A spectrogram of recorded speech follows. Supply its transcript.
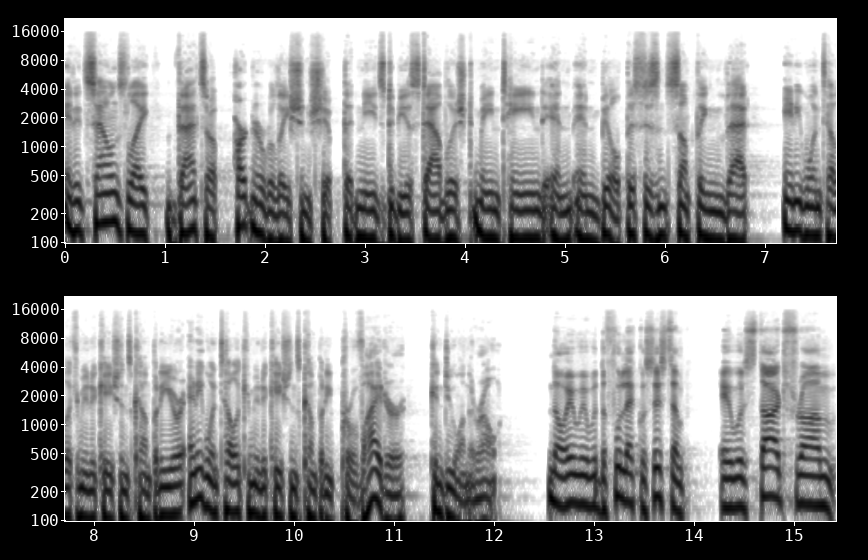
And it sounds like that's a partner relationship that needs to be established, maintained, and, and built. This isn't something that any one telecommunications company or any one telecommunications company provider can do on their own. No, it, with the full ecosystem, it will start from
